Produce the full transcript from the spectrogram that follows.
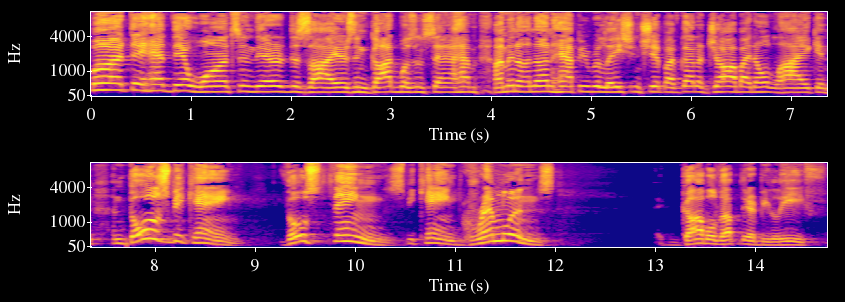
But they had their wants and their desires, and God wasn't saying, I have, I'm in an unhappy relationship, I've got a job I don't like, and, and those became, those things became gremlins that gobbled up their belief,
